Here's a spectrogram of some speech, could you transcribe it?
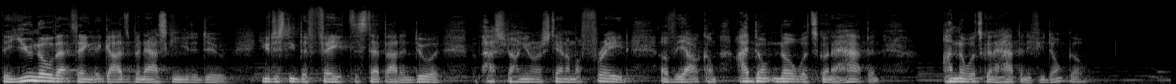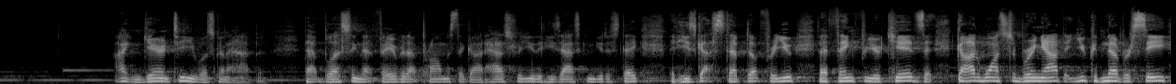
that you know that thing that God's been asking you to do. You just need the faith to step out and do it. But, Pastor Don, you don't understand. I'm afraid of the outcome. I don't know what's going to happen. I know what's going to happen if you don't go. I can guarantee you what's going to happen that blessing, that favor, that promise that God has for you, that He's asking you to stake, that He's got stepped up for you, that thing for your kids that God wants to bring out that you could never see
